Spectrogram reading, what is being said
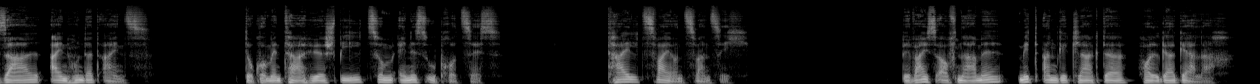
Saal 101 Dokumentarhörspiel zum NSU-Prozess Teil 22 Beweisaufnahme mit Angeklagter Holger Gerlach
